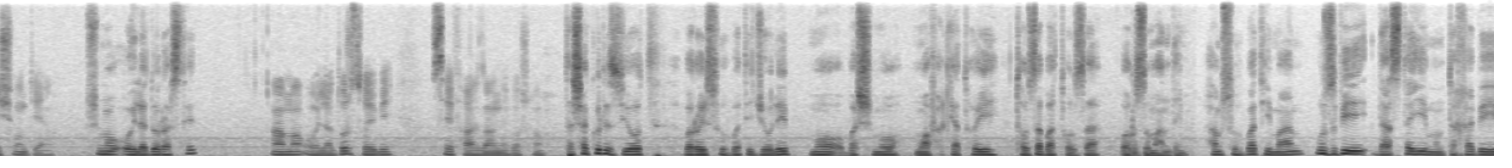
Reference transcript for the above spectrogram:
нишон диҳанд шумо оиладор ҳастед ман оиладор соҳиби се фарзанд мебошам ташаккури зиёд барои суҳбати ҷолиб мо ба шумо муваффақиятҳои тоза ба тоза орзумандем ҳамсуҳбати ман узви дастаи мунтахаби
